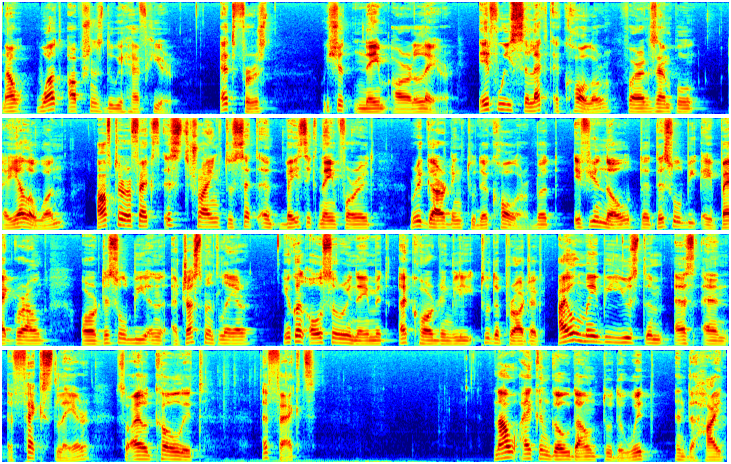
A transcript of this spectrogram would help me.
Now, what options do we have here? At first, we should name our layer. If we select a color, for example, a yellow one, After Effects is trying to set a basic name for it regarding to the color. But if you know that this will be a background or this will be an adjustment layer, you can also rename it accordingly to the project. I will maybe use them as an effects layer, so I'll call it effects. Now I can go down to the width and the height,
